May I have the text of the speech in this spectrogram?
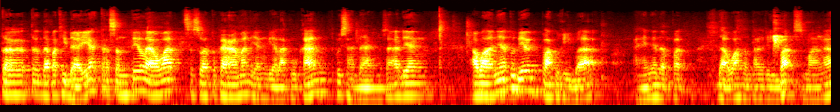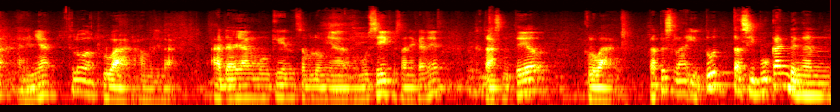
ter- terdapat hidayah, tersentil lewat sesuatu karaman yang dia lakukan, terus sadar. Misalnya ada yang awalnya tuh dia pelaku riba, akhirnya dapat dakwah tentang riba, semangat, akhirnya keluar. keluar alhamdulillah. Ada yang mungkin sebelumnya musik misalnya kan ya tas sentil keluar. Tapi setelah itu tersibukan dengan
